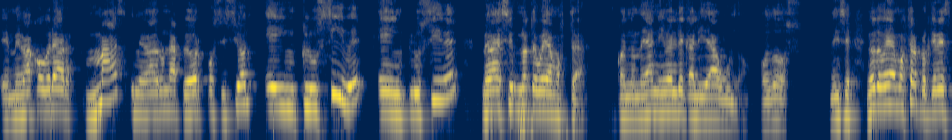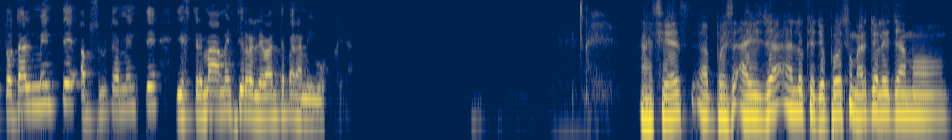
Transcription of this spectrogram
eh, me va a cobrar más y me va a dar una peor posición e inclusive, e inclusive me va a decir no te voy a mostrar cuando me da nivel de calidad 1 o 2. Me dice, no te voy a mostrar porque eres totalmente, absolutamente y extremadamente irrelevante para mi búsqueda. Así es, ah, pues ahí ya a lo que yo puedo sumar, yo le llamo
